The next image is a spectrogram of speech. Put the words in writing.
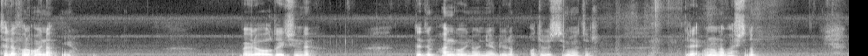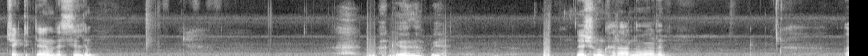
telefon oynatmıyor. Böyle olduğu için de dedim hangi oyun oynayabiliyorum? Otobüs simülatör. Direkt ben ona başladım. Çektiklerimi de sildim. Yarabbi. Ve şunun kararını verdim. Ee,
